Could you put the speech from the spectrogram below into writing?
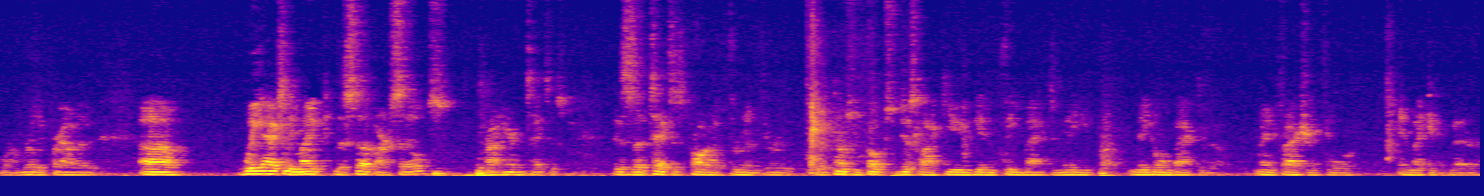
where I'm really proud of it. Uh, we actually make the stuff ourselves right here in Texas. This is a Texas product through and through. So it comes from folks just like you giving feedback to me, me going back to the manufacturing floor and making it better.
